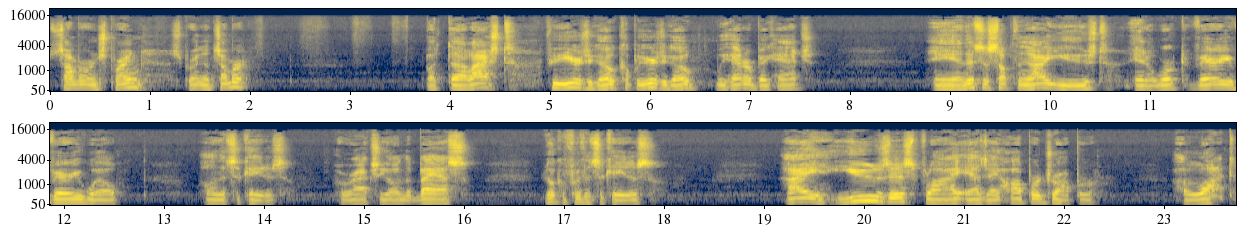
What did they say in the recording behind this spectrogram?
summer and spring, spring and summer. But uh, last few years ago, a couple years ago, we had our big hatch. And this is something I used, and it worked very, very well on the cicadas. Or actually on the bass, looking for the cicadas. I use this fly as a hopper dropper a lot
